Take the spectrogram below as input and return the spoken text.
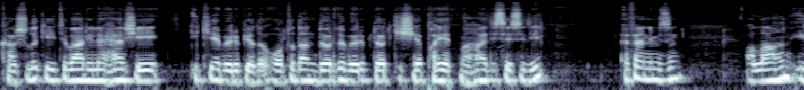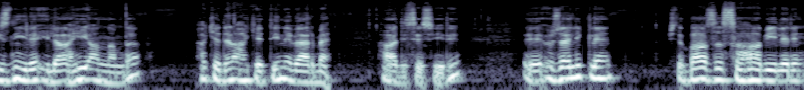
karşılık itibariyle her şeyi ikiye bölüp ya da ortadan dörde bölüp dört kişiye pay etme hadisesi değil. Efendimizin Allah'ın izniyle ilahi anlamda hak edene hak ettiğini verme hadisesiydi. Ee, özellikle işte bazı sahabilerin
